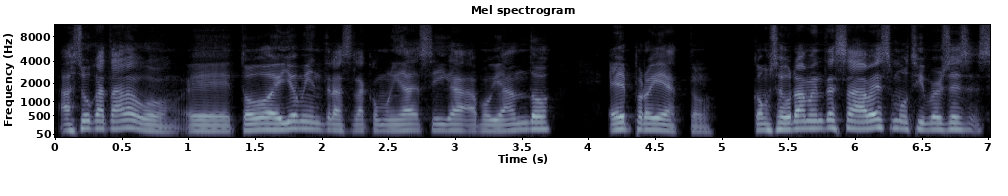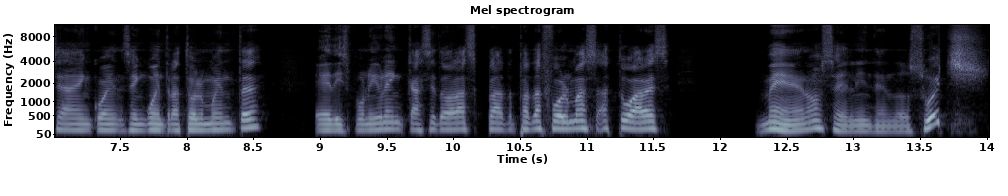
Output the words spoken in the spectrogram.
a su catálogo. Eh, todo ello mientras la comunidad siga apoyando el proyecto. Como seguramente sabes, Multiverses se, se encuentra actualmente eh, disponible en casi todas las plat- plataformas actuales, menos el Nintendo Switch.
